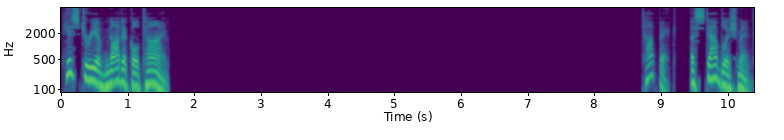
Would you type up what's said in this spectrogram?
History of nautical time Establishment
